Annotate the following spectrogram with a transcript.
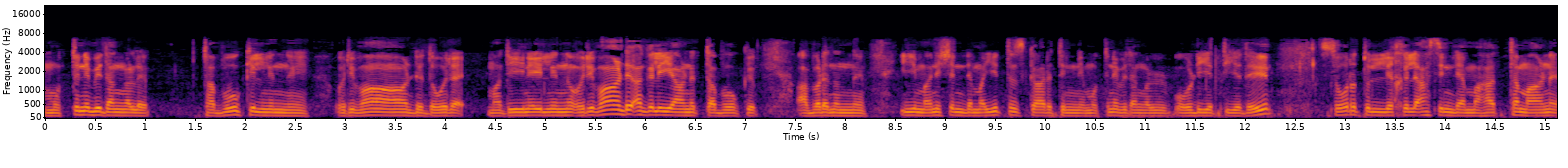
മുത്തുനബി തങ്ങൾ തബൂക്കിൽ നിന്ന് ഒരുപാട് ദൂരെ മദീനയിൽ നിന്ന് ഒരുപാട് അകലെയാണ് തബൂക്ക്. അവിടെ നിന്ന് ഈ മനുഷ്യന്റെ മയ്യത്ത് മുത്തനവിധങ്ങൾ ഓടിയെത്തിയത് സൂറത്തുൽ ഇഖ്ലാസിന്റെ മഹത്വമാണ്.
